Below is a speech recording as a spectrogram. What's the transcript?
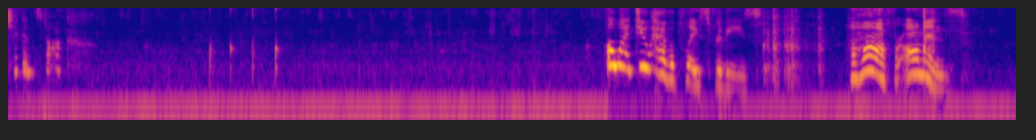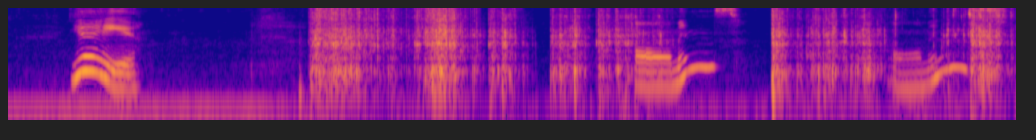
chicken stock? Oh, I do have a place for these. Haha, for almonds. Yay. Almonds. Almonds.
